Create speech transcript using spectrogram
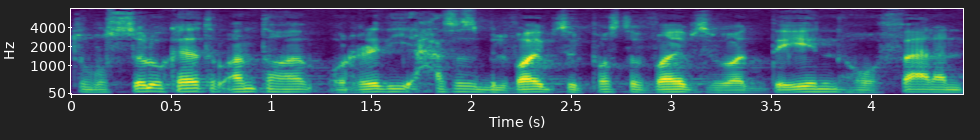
تبص له كده تبقى أنت already حاسس بال vibes ال positive vibes وقد إيه هو فعلا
